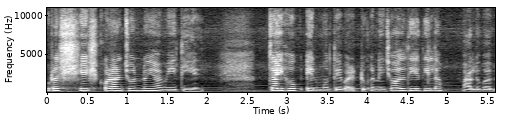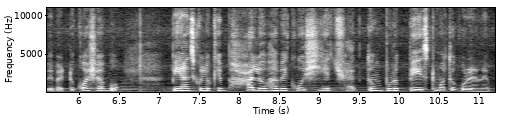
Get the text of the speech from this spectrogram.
ওটা শেষ করার জন্যই আমি দিয়ে দিই। যাই হোক, এর মধ্যে এবার একটুখানি জল দিয়ে দিলাম, ভালোভাবে এবার একটু কষাবো। পেঁয়াজগুলোকে ভালোভাবে কষিয়ে একদম পুরো পেস্ট মতো করে নেব।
